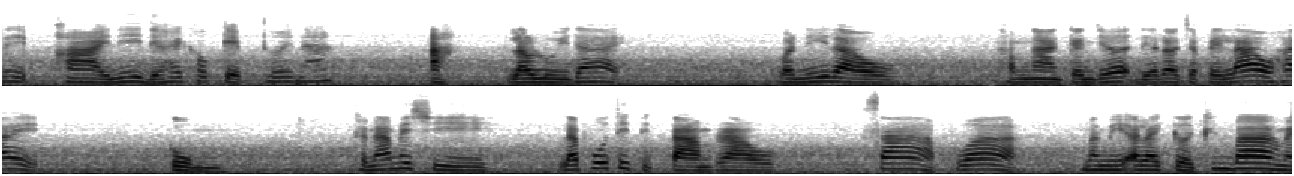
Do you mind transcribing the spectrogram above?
นี่พายนี่เดี๋ยวให้เขาเก็บด้วยนะ อะ เราลุยได้ วันนี้เราทำงานกันเยอะ เดี๋ยวเราจะไปเล่าให้กลุ่ม คณะแม่ชี และผู้ที่ติดตามเราทราบว่ามันมีอะไรเกิดขึ้นบ้างใน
